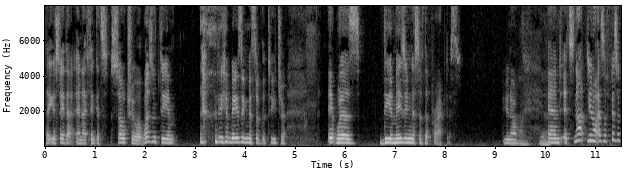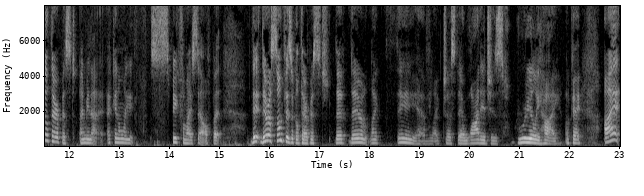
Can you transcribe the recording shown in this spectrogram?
that you say that and i think it's so true. It wasn't the the amazingness of the teacher it was the amazingness of the practice you know? Yeah, yeah. and it's not you know as a physical therapist i mean i, I can only speak for myself but there, there are some physical therapists that they're like they have like just their wattage is really high okay? I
